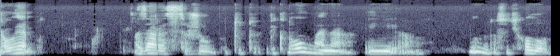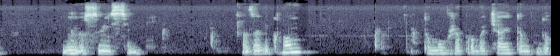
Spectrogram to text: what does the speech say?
Але зараз сижу, бо тут вікно в мене і ну, досить холодне, мінус 8 за вікном, тому вже пробачайте, буду,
